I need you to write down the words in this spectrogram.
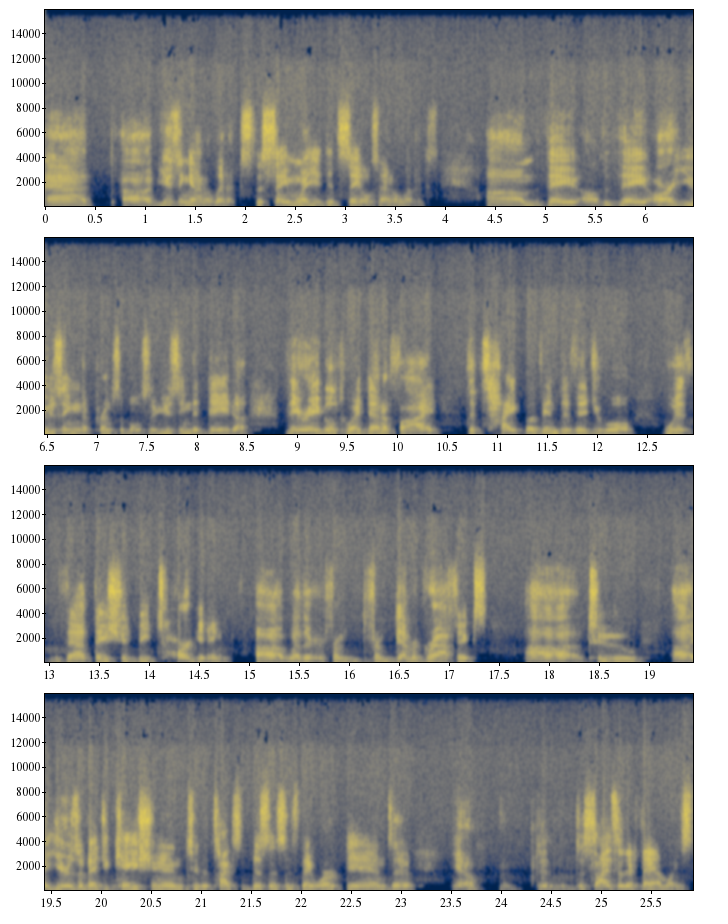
at uh, using analytics the same way you did sales analytics. Um, they they are using the principles. They're using the data. They're able to identify the type of individual with that they should be targeting, uh, whether from from demographics uh, to uh, years of education, to the types of businesses they worked in, to you know the, size of their families.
